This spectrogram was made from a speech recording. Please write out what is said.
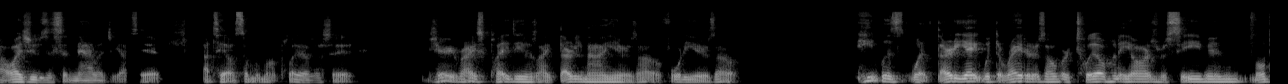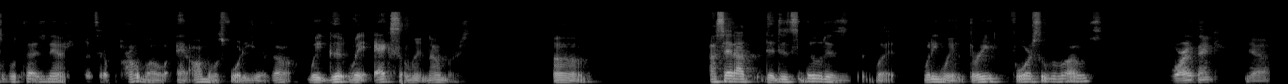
I always use this analogy. I said, I tell some of my players, I said, Jerry Rice played he was like 39 years old, 40 years old. He was what 38 with the Raiders, over 1,200 yards receiving, multiple touchdowns. He went to the Pro Bowl at almost 40 years old with good, with excellent numbers. Um, I said, I this dude is what? What he win? Three, four Super Bowls? Four, I think. Yeah.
